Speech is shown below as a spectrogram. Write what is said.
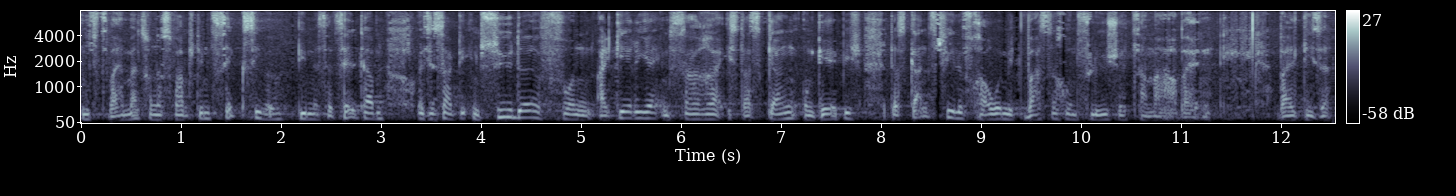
nicht zweimal, sondern es war bestimmt sechs, wie wir es erzählt haben. Und sie sagte, im Süden von Algerien, im Sahara, ist das gang und gäbig, dass ganz viele Frauen mit Wasser und Flüche zusammenarbeiten. Weil diese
